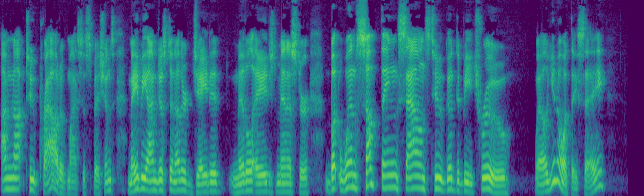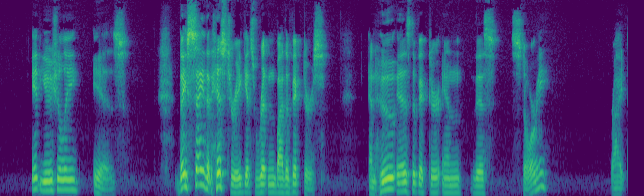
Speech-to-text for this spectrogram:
I'm not too proud of my suspicions. Maybe I'm just another jaded, middle aged minister. But when something sounds too good to be true, well, you know what they say. It usually is. They say that history gets written by the victors. And who is the victor in this story? Right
